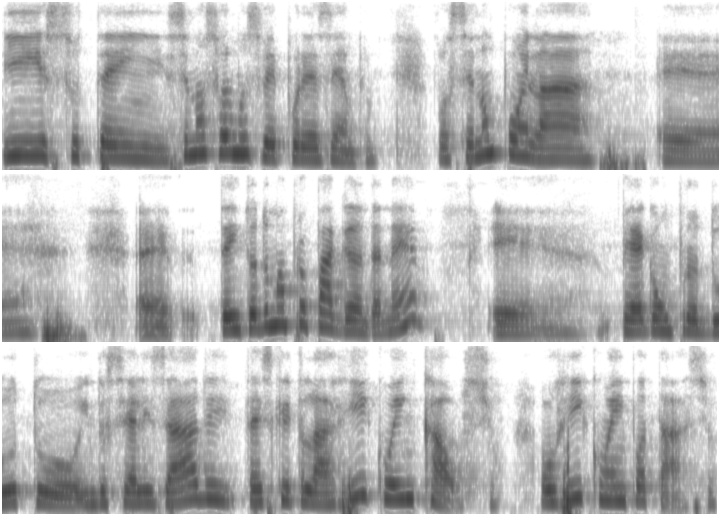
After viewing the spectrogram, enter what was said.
E isso tem, se nós formos ver, por exemplo, você não põe lá, é, é, tem toda uma propaganda, né? É, pega um produto industrializado e está escrito lá rico em cálcio ou rico em potássio.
